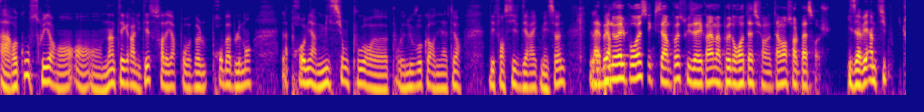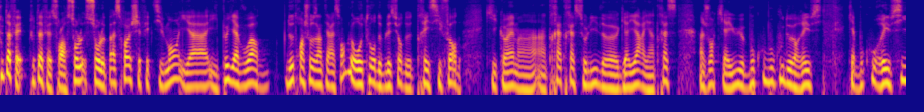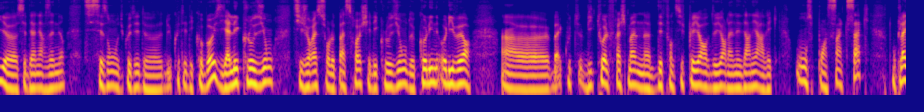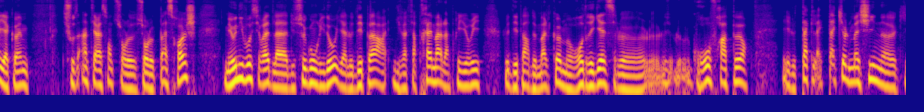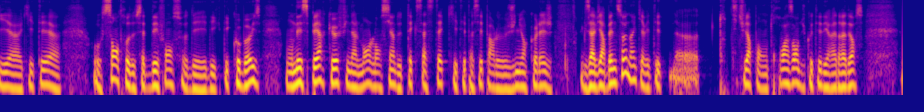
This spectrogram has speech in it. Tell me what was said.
à reconstruire en, intégralité. Ce sera d'ailleurs probablement la première mission pour, euh, pour le nouveau coordinateur défensif Derek Mason. La, bonne nouvelle pour eux, c'est que c'est un poste où ils avaient quand même un peu de rotation, notamment sur le pass rush. Ils avaient un petit tout à fait, tout à fait. Sur, sur, le, sur le pass rush, effectivement, il, y a, il peut y avoir deux trois choses intéressantes. Le retour de blessure de Tracy Ford, qui est quand même un, très très solide euh, gaillard et un très un joueur qui a eu beaucoup beaucoup de réussi, qui a beaucoup réussi euh, ces dernières années, ces saisons du côté du côté des Cowboys. Il y a l'éclosion, si je reste sur le pass rush, et l'éclosion de Colin Oliver, euh, bah, Big 12 freshman defensive player of the year l'année dernière avec 11.5 sacs. Donc là, il y a quand même des choses intéressantes sur le sur le pass rush. Mais au niveau, c'est vrai, du second rideau, il y a le départ, il va faire très mal a priori, le départ de Malcolm Rodriguez, le, gros frappeur et le tackle, machine euh, qui, euh, qui était euh, au centre de cette défense des, Cowboys. On espère que finalement l'ancien de Texas Tech qui était passé par le junior college Xavier Benson, hein, qui avait été titulaire pendant trois ans du côté des Red Raiders.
